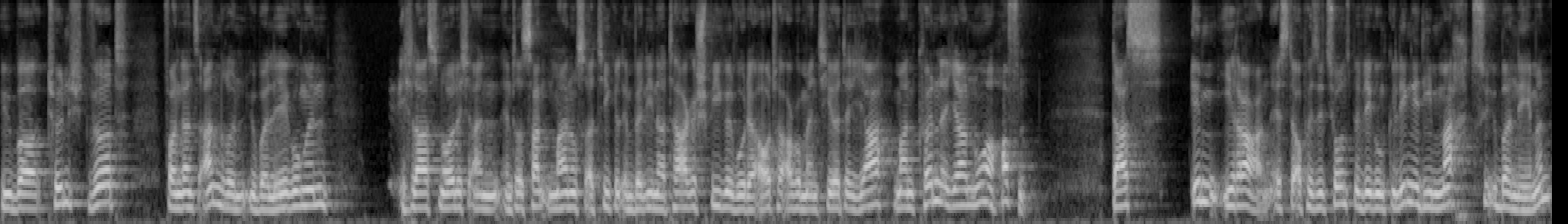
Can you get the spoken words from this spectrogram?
übertüncht wird von ganz anderen Überlegungen, ich las neulich einen interessanten Meinungsartikel im Berliner Tagesspiegel, wo der Autor argumentierte, ja, man könne ja nur hoffen, dass im Iran es der Oppositionsbewegung gelinge, die Macht zu übernehmen.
